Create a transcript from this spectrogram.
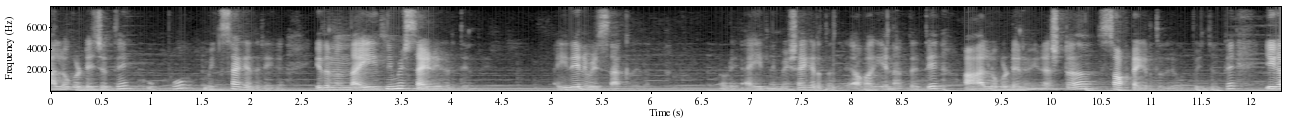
ಆಲೂಗಡ್ಡೆ ಜೊತೆ ಉಪ್ಪು ಮಿಕ್ಸ್ ಆಗ್ಯದ್ರಿ ಈಗ. ಇದನ್ನೊಂದು ಐದು ನಿಮಿಷ ಸೈಡಿಗೆ ಇಡ್ತೀನಿ. ರೀ ಐದೇ ನಿಮಿಷ ಸಾಕ್ರಿ ಇದು ನೋಡಿ, ಐದು ನಿಮಿಷ ಆಗಿರ್ತದೆ ರೀ ಅವಾಗ ಏನಾಗ್ತೈತಿ? ಆ ಆಲೂಗಡ್ಡೆನೂ ಇನ್ನಷ್ಟು ಸಾಫ್ಟ್ ಆಗಿರ್ತದೆ ರೀ ಉಪ್ಪಿನ ಜೊತೆ. ಈಗ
